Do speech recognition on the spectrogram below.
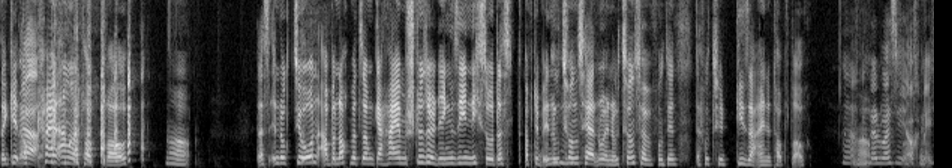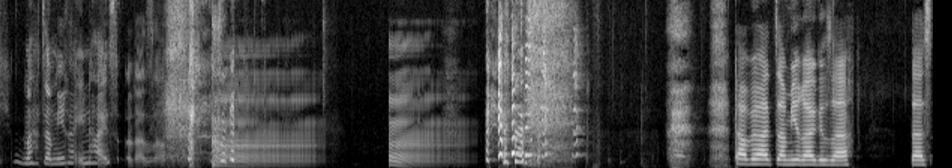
Da geht Ja. auch kein anderer Topf drauf. Ja. Das ist Induktion, aber noch mit so einem geheimen Schlüsselding sie nicht so, dass auf dem Induktionsherd nur Induktionsserver funktioniert. Da funktioniert dieser eine Topf drauf. Ja, Ja, dann weiß ich auch okay. nicht. Macht Samira ihn heiß oder so. Dafür hat Samira gesagt, dass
